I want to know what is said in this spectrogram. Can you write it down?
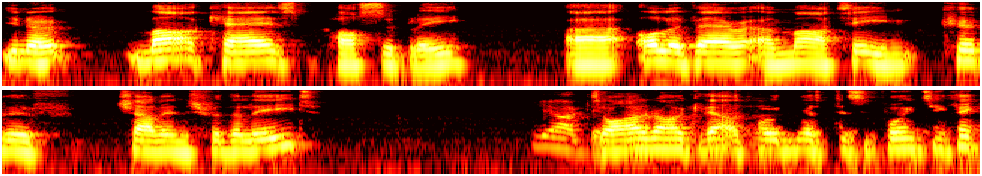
you know, Marquez possibly uh, Oliveira and Martin could have challenged for the lead. Yeah, I so I would argue that was probably the most disappointing thing.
